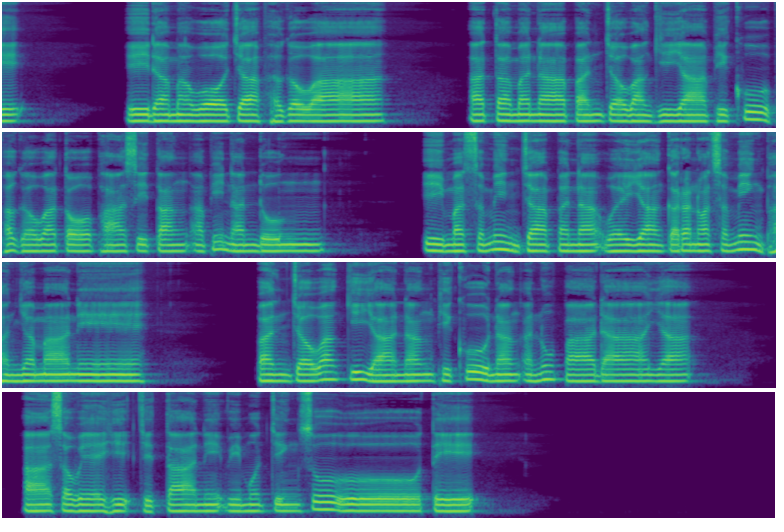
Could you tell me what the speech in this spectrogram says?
อิดามโวจะภะกวาอัตมนาปัญจวังกิยาภิกขุภะกวะโตภาสิตังอภินันดุง อิมัสมินจาปนะเวยังกรณวัสมิงพัญญมาเน ปัญจวัคกิยานังภิกขุนังอนุปาดายะ อาสเวหิจิตานิวิมุจจิงสุติ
